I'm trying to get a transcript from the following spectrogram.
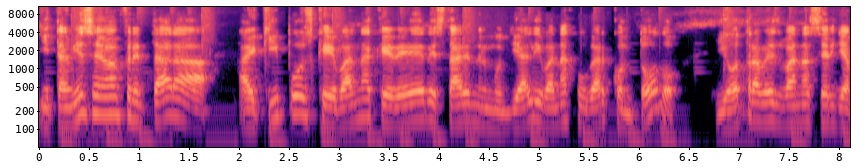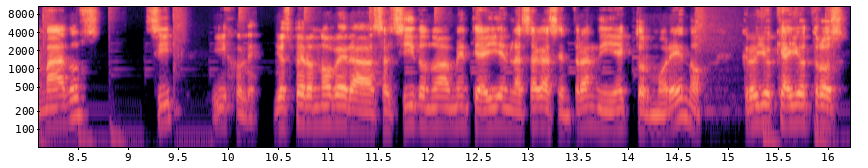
y también se va a enfrentar a, a equipos que van a querer estar en el mundial y van a jugar con todo. Y otra vez van a ser llamados, ¿sí? híjole, yo espero no ver a Salcido nuevamente ahí en la saga central ni Héctor Moreno. Creo yo que hay otros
